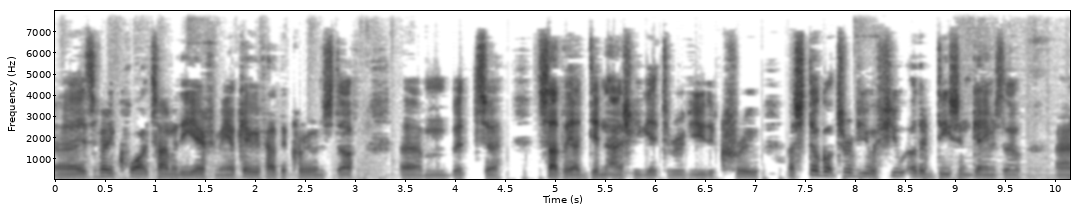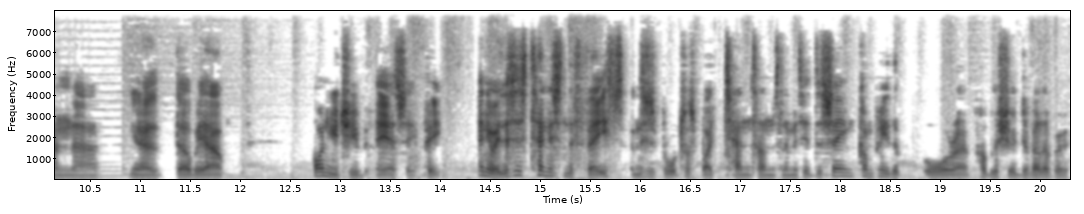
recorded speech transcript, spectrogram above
Uh, it's a very quiet time of the year for me. Okay, we've had the crew and stuff, um, but uh, sadly I didn't actually get to review the crew. I've still got to review a few other decent games though, and uh, you know they'll be out on YouTube ASAP. Anyway, this is Tennis in the Face, and this is brought to us by 10 Tons Limited, the same company that, or uh, publisher, developer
